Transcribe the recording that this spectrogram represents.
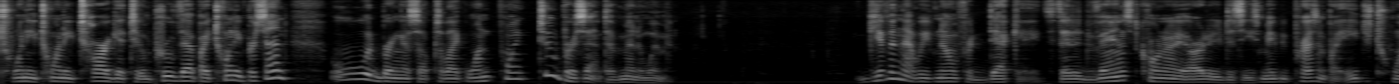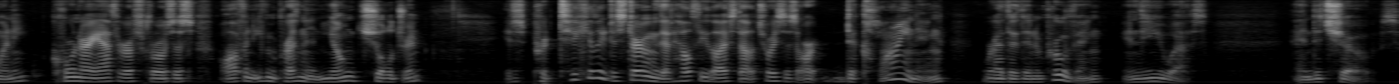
2020 target to improve that by 20% would bring us up to like 1.2% of men and women. Given that we've known for decades that advanced coronary artery disease may be present by age 20, coronary atherosclerosis often even present in young children, it is particularly disturbing that healthy lifestyle choices are declining rather than improving in the U.S., and it shows.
